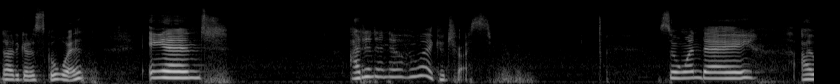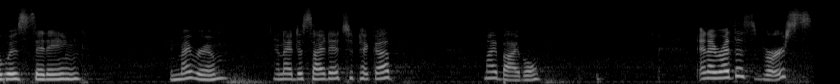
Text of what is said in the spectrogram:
that I had to go to school with. And I didn't know who I could trust. So one day, I was sitting in my room and I decided to pick up my Bible. And I read this verse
